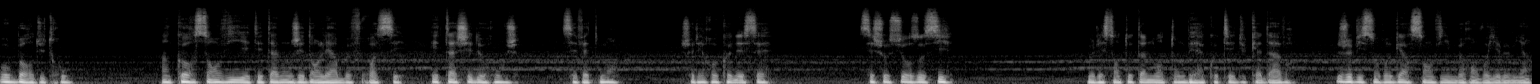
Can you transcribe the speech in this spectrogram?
au bord du trou. Un corps sans vie était allongé dans l'herbe froissée et taché de rouge. Ses vêtements, je les reconnaissais. Ses chaussures aussi. Me laissant totalement tomber à côté du cadavre, je vis son regard sans vie me renvoyer le mien.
